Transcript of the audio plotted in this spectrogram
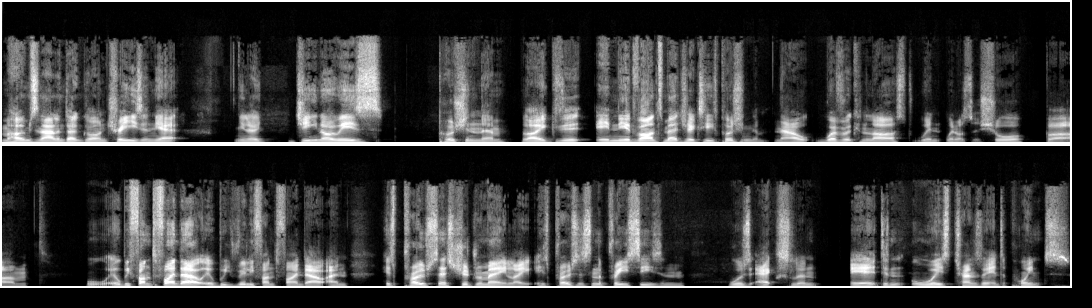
Mahomes and Allen don't grow on trees, and yet you know Geno is pushing them. Like in the advanced metrics, he's pushing them. Now, whether it can last, we're, we're not so sure, but um, it'll be fun to find out. It'll be really fun to find out. And his process should remain like his process in the preseason was excellent. It didn't always translate into points,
